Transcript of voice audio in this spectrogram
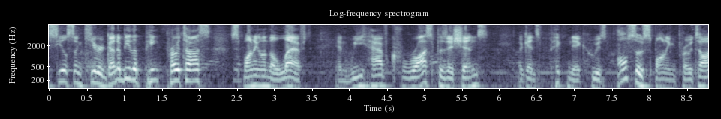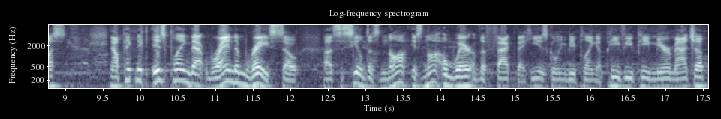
Cecil Sunkure gonna be the pink Protoss spawning on the left. And we have cross positions against Picnic, who is also spawning Protoss. Now, Picnic is playing that random race, so uh, Cecil does not is not aware of the fact that he is going to be playing a PvP mirror matchup,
